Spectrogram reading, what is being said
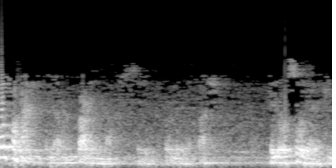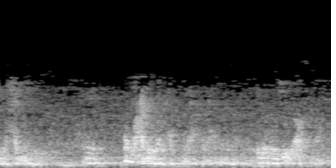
وطبعا بعض الناس في النقاش في الأصول في محله هم معلومة الحكم العقل إلى وجود أصلا.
